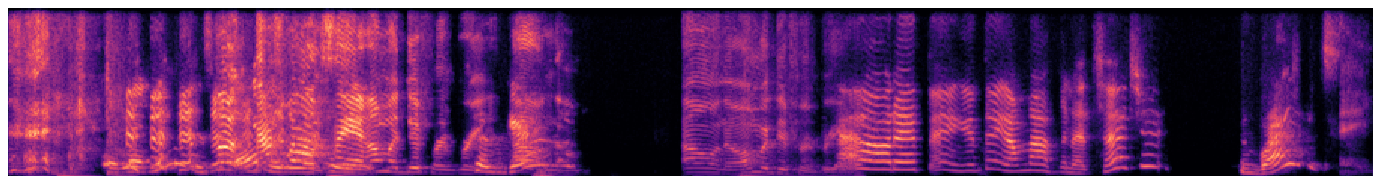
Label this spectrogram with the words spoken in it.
let, let Look, that's why I'm saying I'm a different breed. I don't know. I don't know. I'm a different breed. All that thing and thing. I'm not gonna touch it. Right. Hey,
